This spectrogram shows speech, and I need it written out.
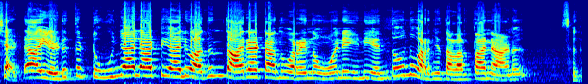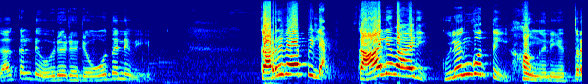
ചേട്ടാ എടുത്തിട്ട് ഊഞ്ഞാലാട്ടിയാലും അതും താരാട്ടാന്ന് പറയുന്ന ഓനെ ഇനി എന്തോന്ന് പറഞ്ഞ് തളർത്താനാണ്? സഖാക്കളുടെ ഓരോരോ രോദനവയും കറിവേപ്പില കാലുവാരി കുലങ്കുത്തി അങ്ങനെ എത്ര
